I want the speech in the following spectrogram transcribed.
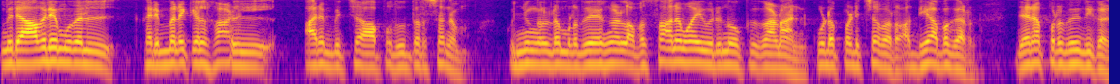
ഇന്ന് രാവിലെ മുതൽ കരിമ്പനയ്ക്കൽ ഹാളിൽ ആരംഭിച്ച പൊതുദർശനം കുഞ്ഞുങ്ങളുടെ മൃതദേഹങ്ങൾ അവസാനമായി ഒരു നോക്ക് കാണാൻ കൂടെ പഠിച്ചവർ അധ്യാപകർ ജനപ്രതിനിധികൾ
